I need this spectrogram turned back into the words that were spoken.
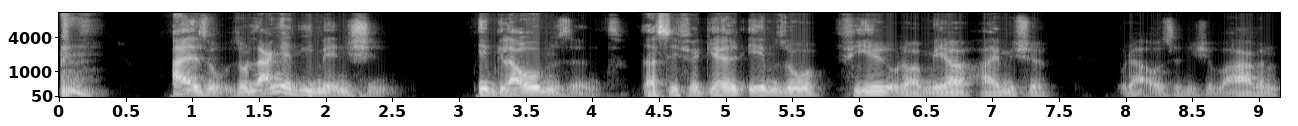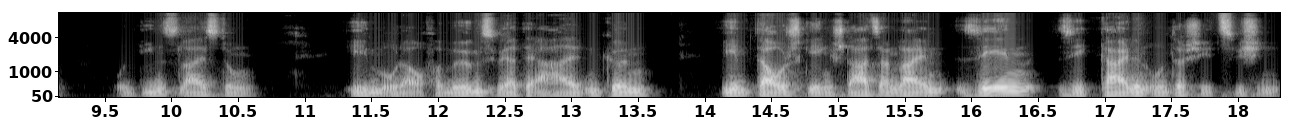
also, solange die Menschen im Glauben sind, dass sie für Geld ebenso viel oder mehr heimische oder ausländische Waren und Dienstleistungen eben oder auch Vermögenswerte erhalten können, wie im Tausch gegen Staatsanleihen, sehen sie keinen Unterschied zwischen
